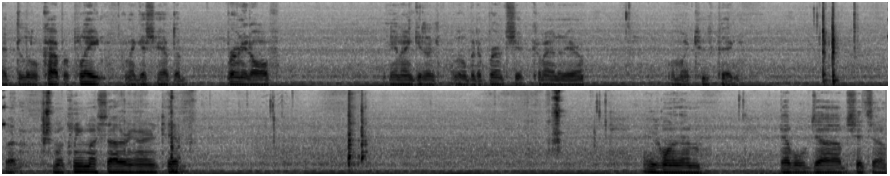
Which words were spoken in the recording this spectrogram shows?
at the little copper plate and I guess you have to burn it off and I get a, a little bit of burnt shit come out of there on my toothpick but I'm to clean my soldering iron tip Here's one of them bevel jobs. It's a uh,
